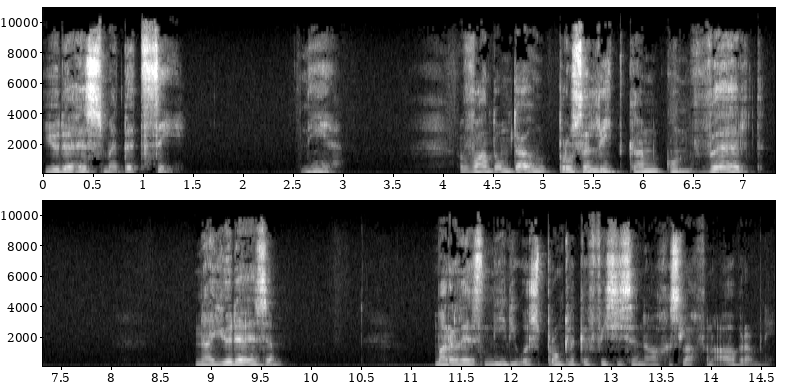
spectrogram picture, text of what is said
Judaïsme dit sê? Nee. Want onthou, proseliet kan konvert na Judaïsme. Maar hulle is nie die oorspronklike fisiese nageslag van Abraham nie.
